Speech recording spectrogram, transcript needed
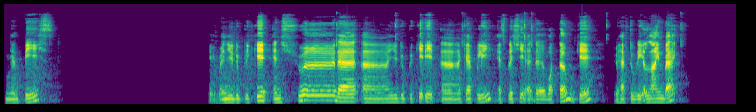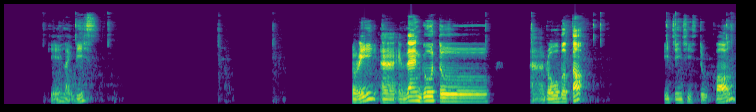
And paste. Okay, when you duplicate, ensure that uh, you duplicate it uh, carefully, especially at the bottom. Okay, you have to realign back. Okay like this. Sorry uh, and then go to uh, drawable top. We change this to call.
